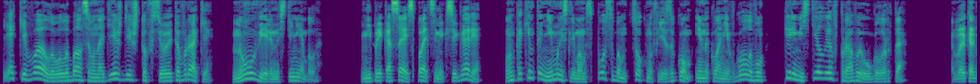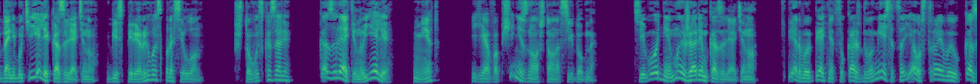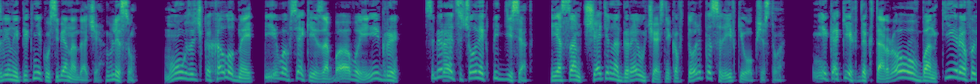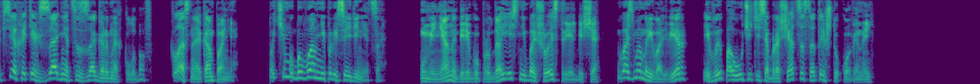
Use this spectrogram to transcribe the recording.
Я кивал и улыбался в надежде, что все это враки, но уверенности не было. Не прикасаясь пальцами к сигаре, он каким-то немыслимым способом, цокнув языком и наклонив голову, переместил ее в правый угол рта. «Вы когда-нибудь ели козлятину?» — без перерыва спросил он. «Что вы сказали?» «Козлятину ели?» «Нет. Я вообще не знал, что она съедобна. Сегодня мы жарим козлятину. В первую пятницу каждого месяца я устраиваю козлиный пикник у себя на даче, в лесу. Музычка, холодное пиво, всякие забавы, игры. Собирается человек 50. Я сам тщательно отбираю участников, только сливки общества. Никаких докторов, банкиров и всех этих задниц из загородных клубов. Классная компания. Почему бы вам не присоединиться? У меня на берегу пруда есть небольшое стрельбище. Возьмем револьвер, и вы поучитесь обращаться с этой штуковиной.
